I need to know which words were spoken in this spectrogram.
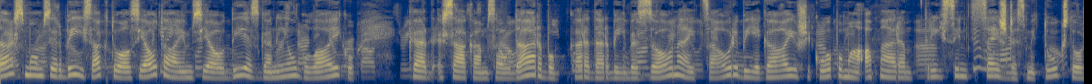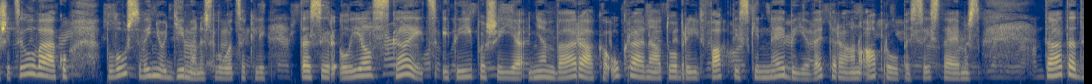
Tas mums ir bijis aktuāls jautājums jau diezgan ilgu laiku. Kad sākām savu darbu, kara darbības zonai cauri bija gājuši kopumā apmēram 360 tūkstoši cilvēku, plus viņu ģimenes locekļi. Tas ir liels skaits, it īpaši, ja ņem vērā, ka Ukrainā tobrīd faktiski nebija veterānu aprūpes sistēmas. Tātad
